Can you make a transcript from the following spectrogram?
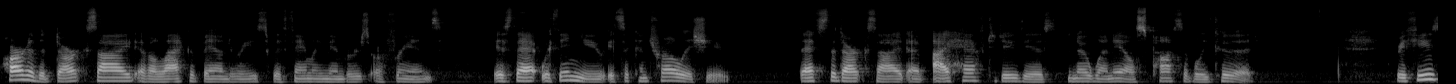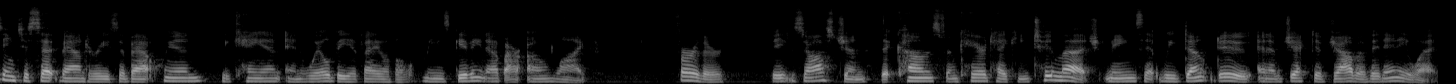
Part of the dark side of a lack of boundaries with family members or friends is that within you it's a control issue. That's the dark side of I have to do this, no one else possibly could. Refusing to set boundaries about when we can and will be available means giving up our own life. Further, the exhaustion that comes from caretaking too much means that we don't do an objective job of it anyway.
